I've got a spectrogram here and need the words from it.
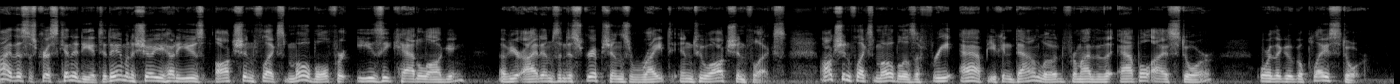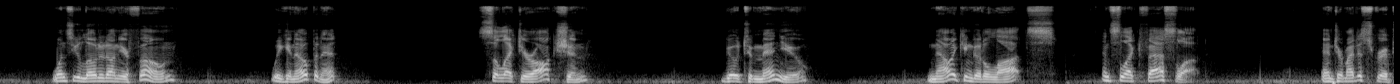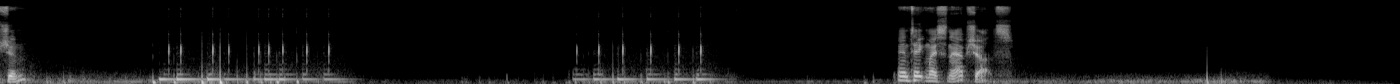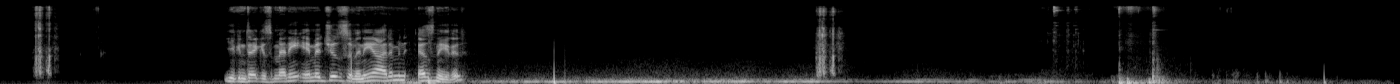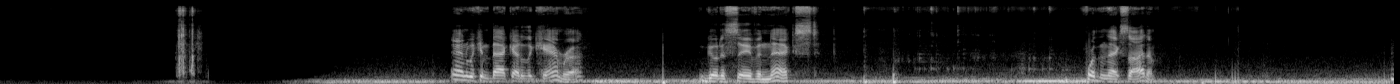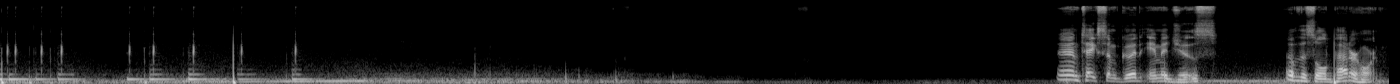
Hi, this is Chris Kennedy, and today I'm going to show you how to use AuctionFlex Mobile for easy cataloging of your items and descriptions right into AuctionFlex. AuctionFlex Mobile is a free app you can download from either the Apple iStore or the Google Play Store. Once you load it on your phone, we can open it, select your auction, go to Menu, now I can go to Lots and select Fast Lot. Enter my description, and take my snapshots. You can take as many images of any item as needed. And we can back out of the camera, go to save and next for the next item. And take some good images of this old powder horn.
